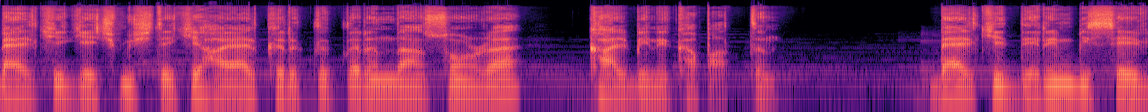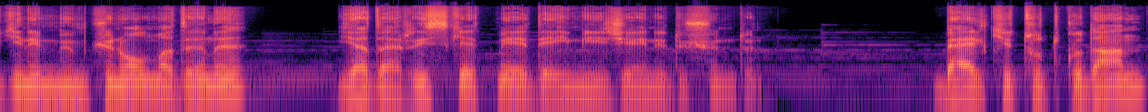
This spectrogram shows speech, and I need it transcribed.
belki geçmişteki hayal kırıklıklarından sonra kalbini kapattın. Belki derin bir sevginin mümkün olmadığını ya da risk etmeye değmeyeceğini düşündün. Belki tutkudan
